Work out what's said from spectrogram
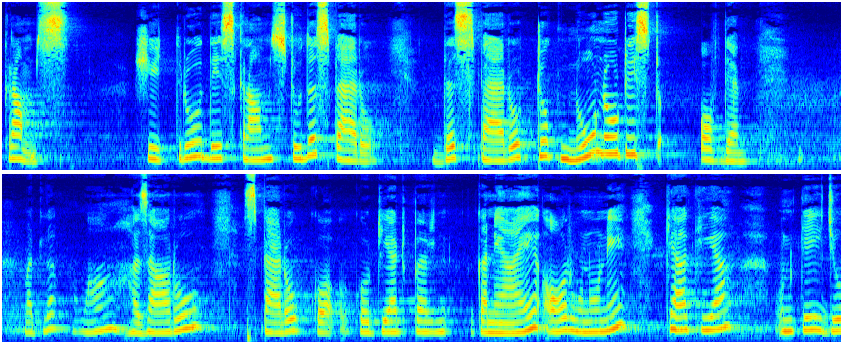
crumbs. She threw these crumbs to the sparrow. The sparrow took no notice of them. मतलब वहाँ हज़ारों स्पैरो कोटियाट पर कन्याएं और उन्होंने क्या किया उनके जो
